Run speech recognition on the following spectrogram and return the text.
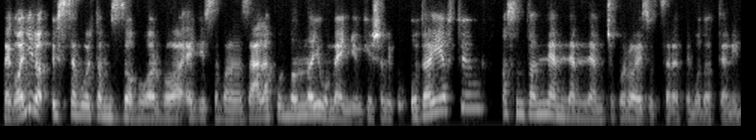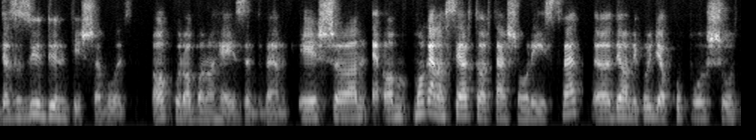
meg annyira össze voltam zavarva egyrészt abban az állapotban, na jó, menjünk, és amikor odaértünk, azt mondtam, nem, nem, nem, csak a rajzot szeretném oda tenni, de ez az ő döntése volt akkor abban a helyzetben. És a, magán a szertartáson részt vett, de amikor ugye a koporsót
